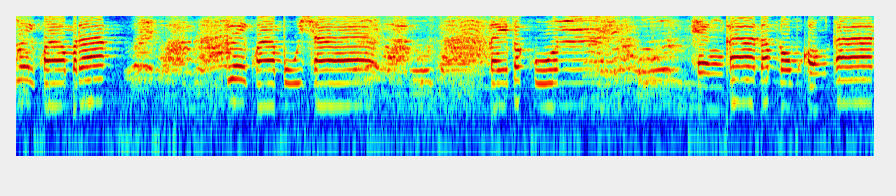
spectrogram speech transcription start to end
ด้วยความรัก ด้วย ความบูชา ในพระคุณ แห่งค่าน้ำนมของท่าน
